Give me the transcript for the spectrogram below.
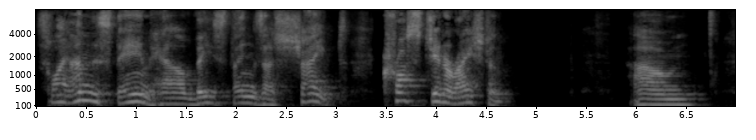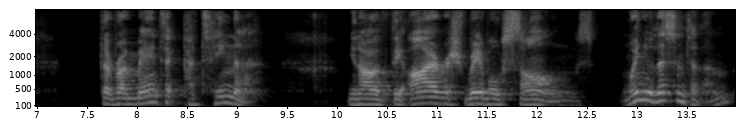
So I understand how these things are shaped cross generation. Um, the romantic patina, you know, of the Irish rebel songs, when you listen to them,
